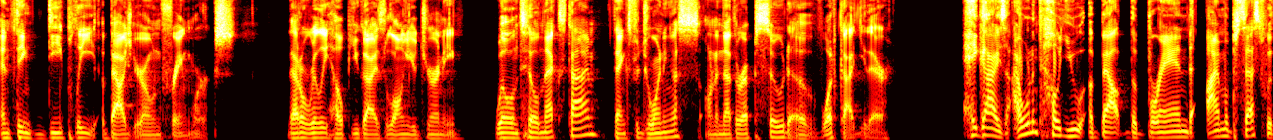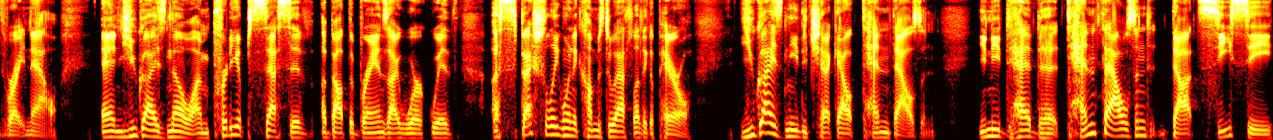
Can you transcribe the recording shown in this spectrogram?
and think deeply about your own frameworks. That'll really help you guys along your journey. Well, until next time, thanks for joining us on another episode of What Got You There. Hey guys, I want to tell you about the brand I'm obsessed with right now. And you guys know I'm pretty obsessive about the brands I work with, especially when it comes to athletic apparel. You guys need to check out 10,000. You need to head to 10,000.cc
